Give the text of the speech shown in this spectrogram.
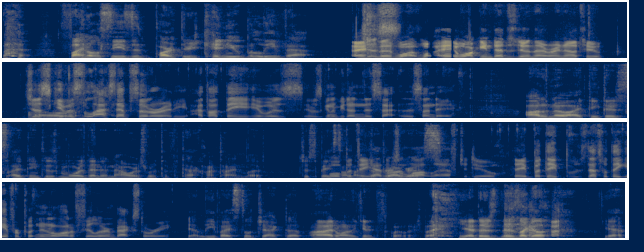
final season part three. Can you believe that? Hey, Just- the, wa- wa- hey, Walking Dead's doing that right now too. Just give Oh. us the last episode already. I thought they it was it was gonna be done this this Sunday. I don't know. I think there's I think there's more than an hour's worth of Attack on Titan left, just based well, on but like they, the yeah, there's a lot left to do. They but they that's what they get for putting in a lot of filler and backstory. Yeah, Levi's still jacked up. I don't want to get into spoilers, but yeah, there's there's like a yeah,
